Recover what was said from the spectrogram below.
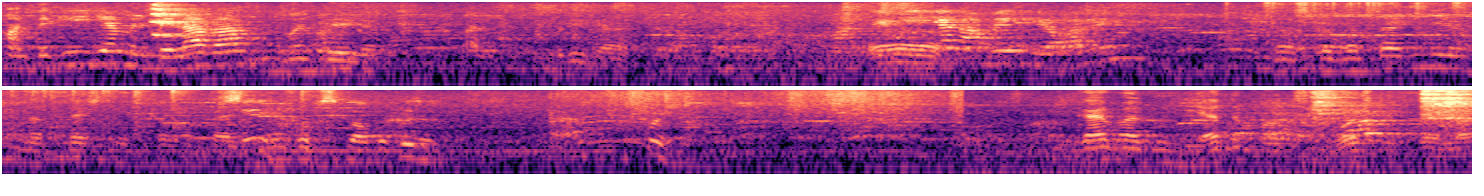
Mantequilla, mermelada. Manteiga. Obrigado. Mantequilla la media, ¿vale? Tens que dinheiro. Não te deste que aumentar Sim, preciso de alguma coisa. Pois. Ficava agoniada com a resposta, sei lá.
